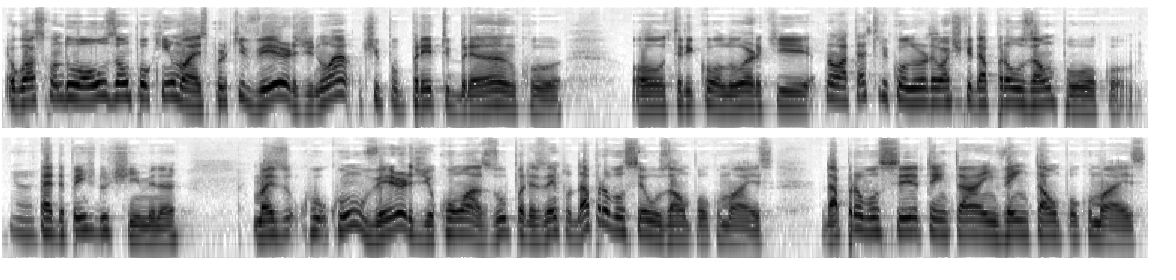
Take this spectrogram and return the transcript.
Eu gosto quando ousa um pouquinho mais, porque verde não é tipo preto e branco ou tricolor que... Não, até tricolor eu acho que dá pra usar um pouco. É, é depende do time, né? Mas com o verde, com o azul, por exemplo, dá para você usar um pouco mais. Dá para você tentar inventar um pouco mais.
